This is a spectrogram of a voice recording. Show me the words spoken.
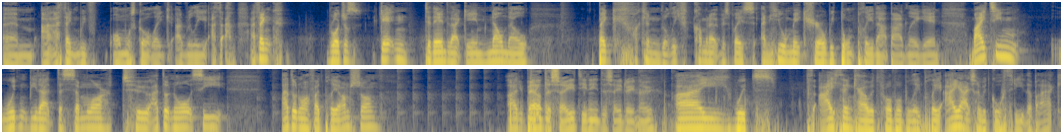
Um, I, I think we've almost got like a really. I, th- I think Rodgers getting to the end of that game nil nil, big fucking relief coming out of his place, and he'll make sure we don't play that badly again. My team wouldn't be that dissimilar to. I don't know. See, I don't know if I'd play Armstrong. I You better decide. You need to decide right now. I would. I think I would probably play. I actually would go three at the back.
